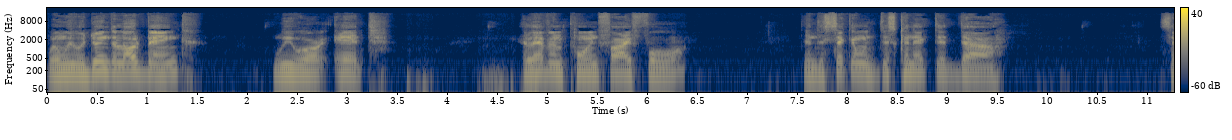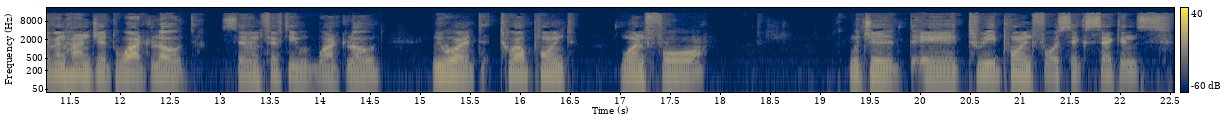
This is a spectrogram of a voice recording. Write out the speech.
when we were doing the load bank, we were at 11.54. Then the second we disconnected the 700 watt load, 750 watt load, we were at 12.14 which is uh, 3.46 seconds.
